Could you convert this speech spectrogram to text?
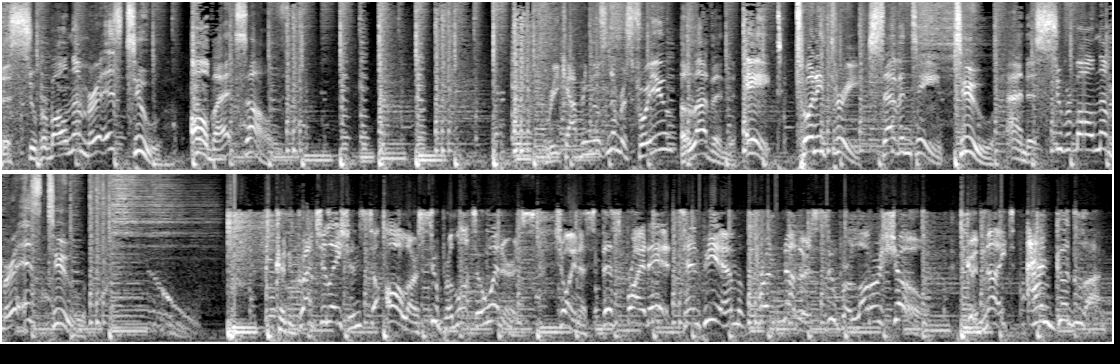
The Super Ball number is 2, all by itself. Recapping those numbers for you 11, 8, 23, 17, 2, and the Super Ball number is 2. Congratulations to all our Super Lotto winners. Join us this Friday at 10 p.m. for another Super Lotto show. Good night and good luck.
